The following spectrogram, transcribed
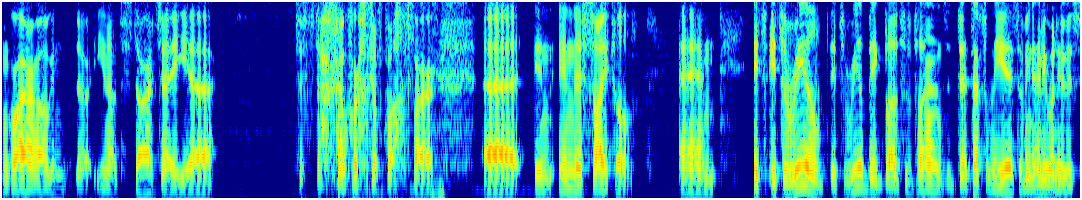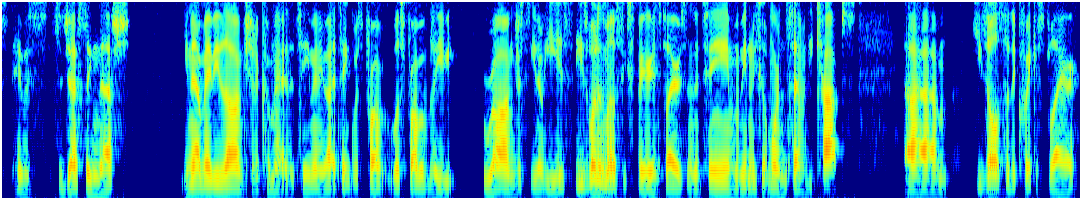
Maguire Hogan, uh, you know, to start a, uh, to start a World Cup qualifier uh, in in this cycle. Um, it's it's a real it's a real big blow to the plans. It definitely is. I mean, anyone who was who was suggesting that, you know, maybe Long should have come out of the team anyway, I think was was probably wrong. Just you know, he is he's one of the most experienced players in the team. I mean, he's got more than seventy caps. Um, he's also the quickest player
